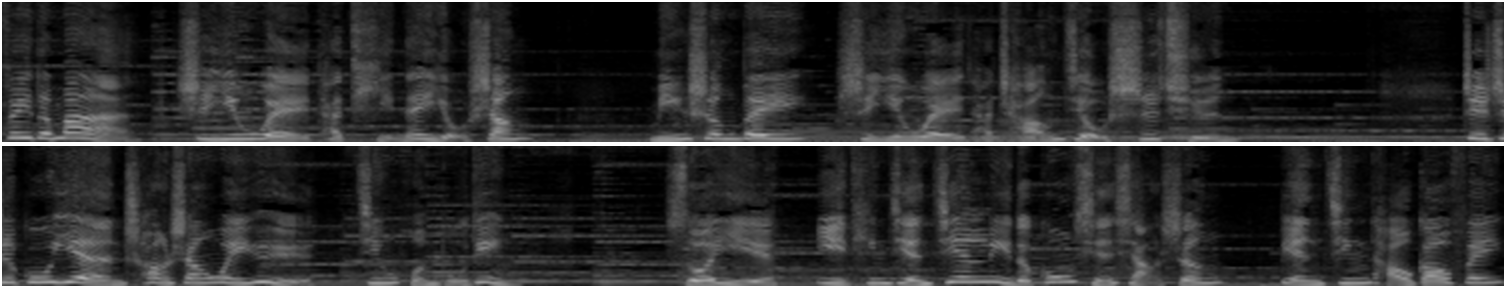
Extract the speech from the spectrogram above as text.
飞得慢是因为它体内有伤，鸣声悲是因为它长久失群。这只孤雁创伤未愈，惊魂不定，所以一听见尖利的弓弦响声，便惊逃高飞。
